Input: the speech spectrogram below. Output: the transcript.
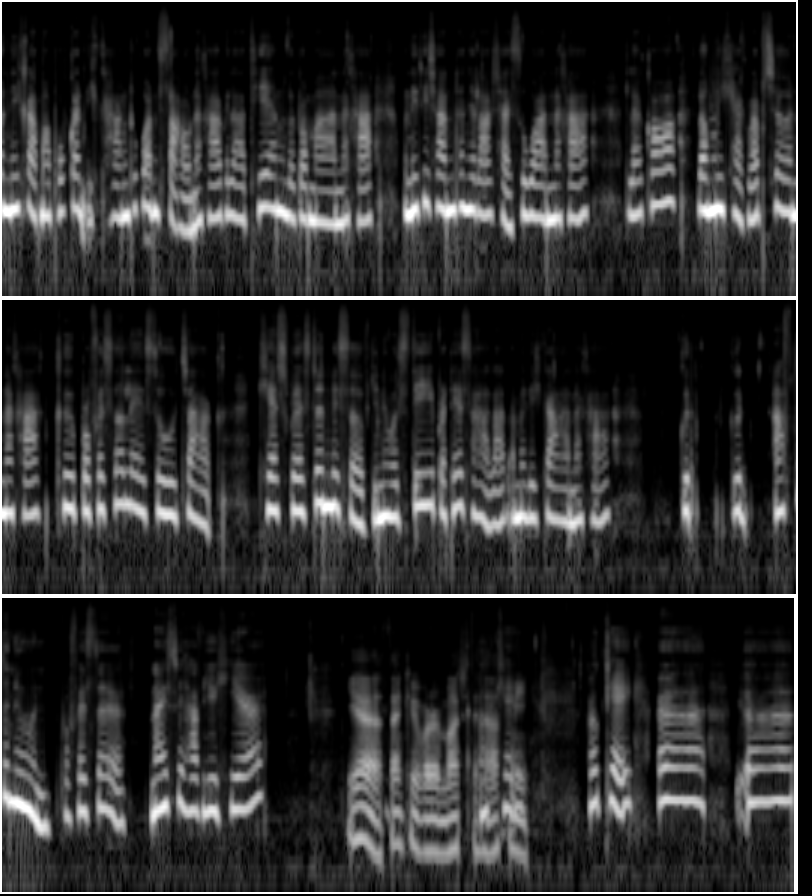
วันนี้กลับมาพบกันอีกครั้งทุกวันเสาร์นะคะ เวลาเที่ยงโดยประมาณนะคะ วันนี้ที่ฉันธัญลักษณ์ฉายสุวรรณนะคะ แล้วก็เรามีแขกรับเชิญนะคะ คือ professor เลซูจาก Case Western Reserve University ประเทศสหรัฐอเมริกานะคะ Good Good afternoon professor nice to have you here Yeah, thank you very much to have Okay. me. Okay. Uh, uh,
